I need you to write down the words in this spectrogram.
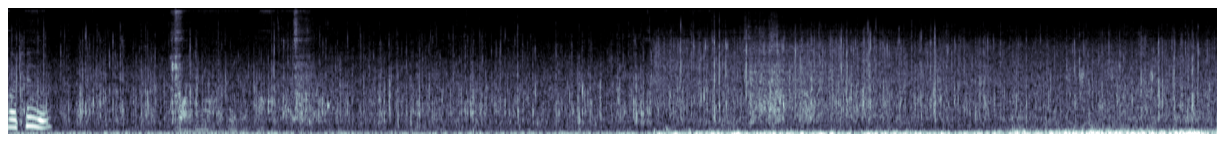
บ่ถือ ปล่อยข้างนอกเพื่อจะปลา เอ้อ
